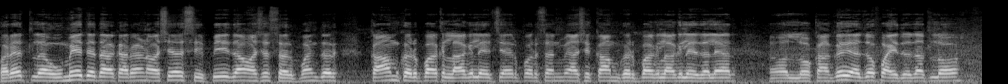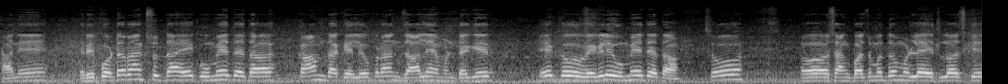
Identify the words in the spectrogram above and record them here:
खरेंच उमेद येता कारण अशे सी पी जावं अशे सरपंच जर काम करपाक लागले चेअरपर्सन बी अशें काम करपाक लागले जाल्यार लोकांकय हेजो फायदो जातलो. आनी रिपोर्टरांक सुद्दां एक उमेद येता काम दाखयले उपरांत जालें म्हणटगीर एक वेगळी उमेद येता. सो सांगपाचो मुद्दो म्हणल्यार इतलोच की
